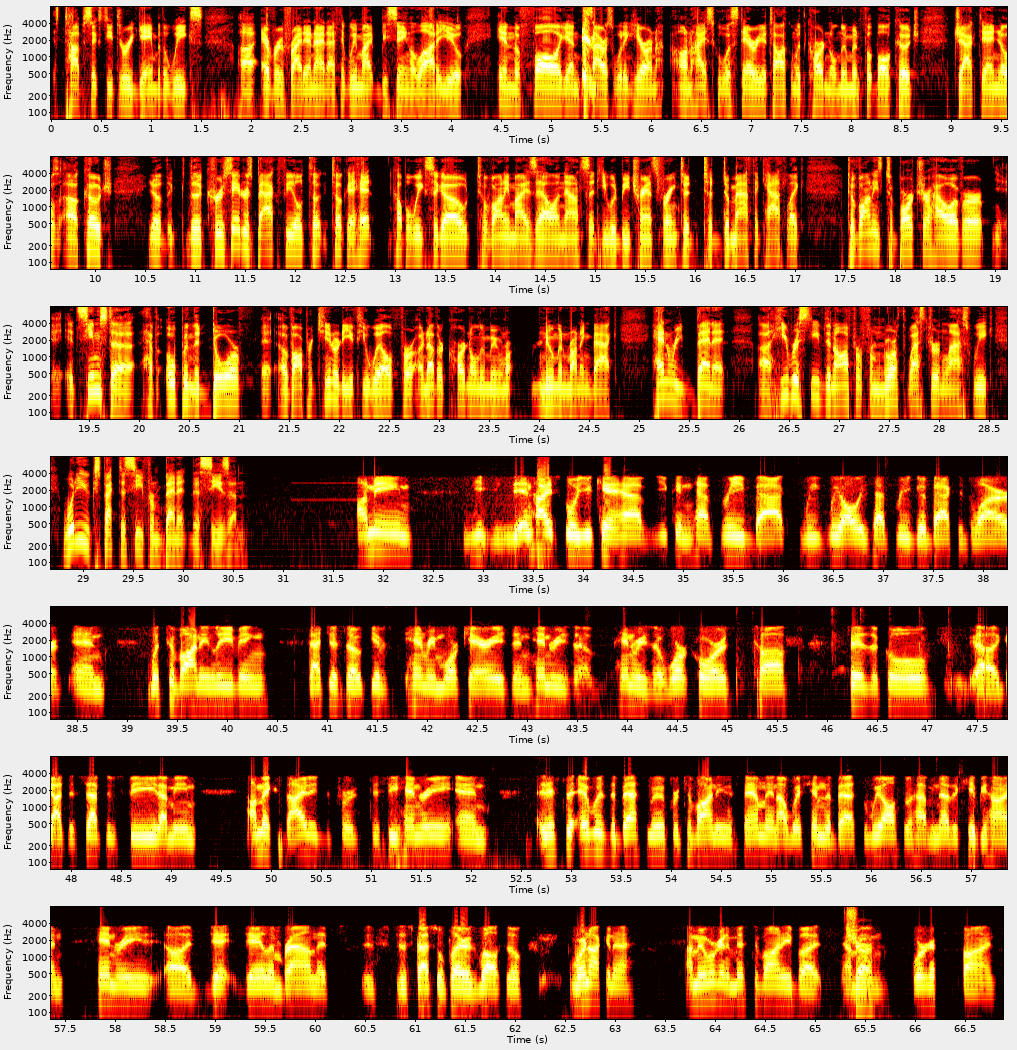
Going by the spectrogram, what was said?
top 63 game of the weeks uh, every Friday night. I think we might be seeing a lot of you in the fall. Again, Cyrus Wittig here on, on High School Hysteria talking with Cardinal Newman football coach Jack Daniels. Uh, coach, you know, the, the Crusaders backfield took, took a hit a couple weeks ago. Tovani Mizell announced that he would be transferring to, to DeMatha Catholic. Tovani's departure, however, it seems to have opened the door of opportunity, if you will, for another Cardinal Newman, Newman running back, Henry Bennett. Uh, he received an offer from Northwestern last week. What do you expect to see from Bennett this season? I mean, in high school, you can't have you can have three backs. We we always had three good backs at Dwyer, and with Tavani leaving, that just gives Henry more carries. And Henry's a Henry's a workhorse, tough, physical, uh, got deceptive speed. I mean, I'm excited for to see Henry, and it's the, it was the best move for Tavani and his family, and I wish him the best. We also have another kid behind Henry, uh, J- Jalen Brown, that's is a special player as well. So we're not gonna. I mean, we're gonna miss Tavani, but I sure. mean, we're gonna be fine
